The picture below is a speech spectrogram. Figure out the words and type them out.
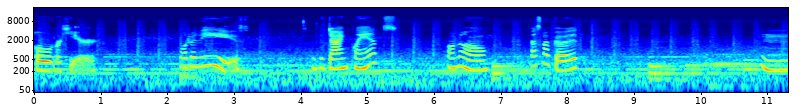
over here. What are these? These dying plants? Oh no. That's not good. Hmm.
